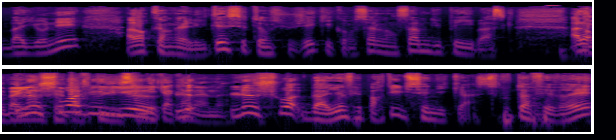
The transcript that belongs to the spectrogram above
bayonnais, alors qu'en réalité c'est un sujet qui concerne l'ensemble du Pays Basque. Alors, le choix du lieu, le, le, choix, bah, Bayonne fait partie du syndicat, c'est tout à fait vrai.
